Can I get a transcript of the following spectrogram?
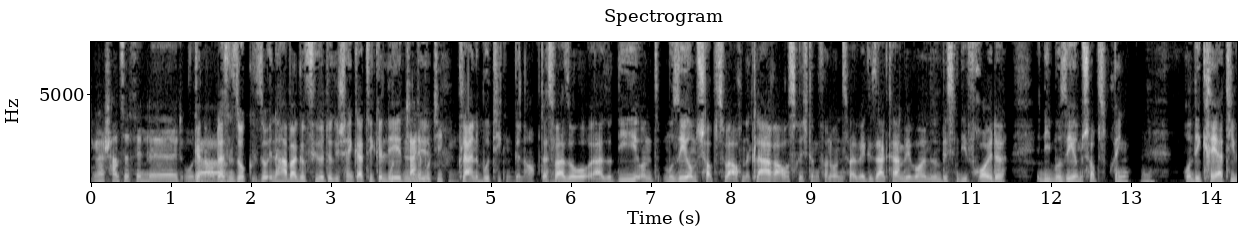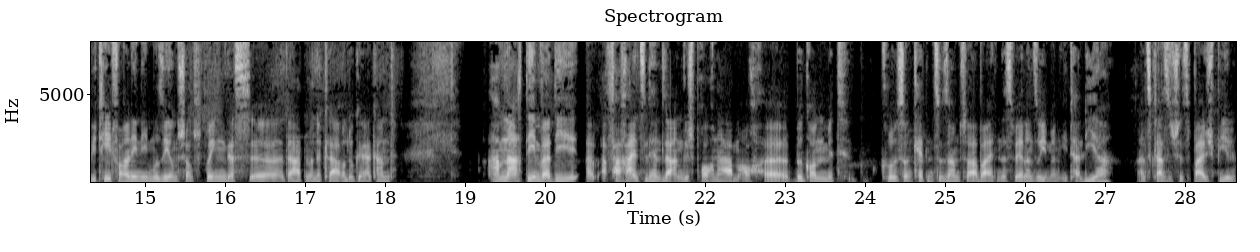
in der Schanze findet? Oder? Genau, das sind so so inhabergeführte Geschenkartikelläden. Kleine Boutiquen. Kleine Boutiquen, genau. Das war so, also die und Museumsshops war auch eine klare Ausrichtung von uns, weil wir gesagt haben, wir wollen so ein bisschen die Freude in die Museumsshops bringen. Mhm. Und die Kreativität vor allem in die Museumsshops bringen, das, äh, da hatten wir eine klare Lücke erkannt haben nachdem wir die äh, Facheinzelhändler angesprochen haben, auch äh, begonnen mit größeren Ketten zusammenzuarbeiten. Das wäre dann so jemand wie Thalia als klassisches Beispiel.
